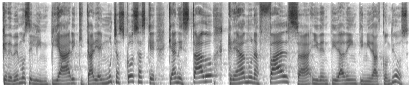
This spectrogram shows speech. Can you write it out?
que debemos de limpiar y quitar y hay muchas cosas que, que han estado creando una falsa identidad de intimidad con Dios.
